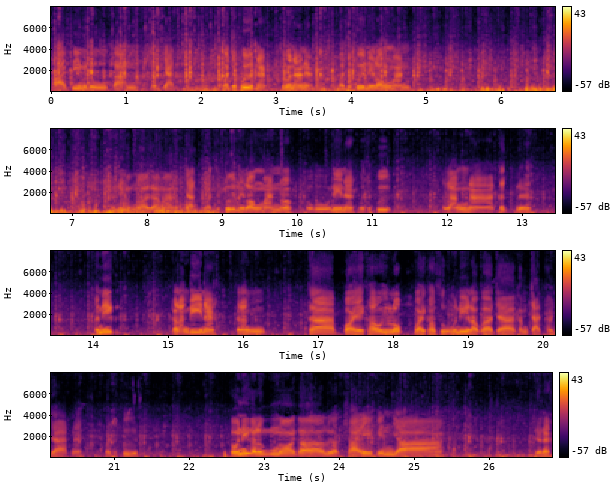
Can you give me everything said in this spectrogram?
พาเอฟซีมาดูการกำจัดวัชพืชนะตัวนั้นเนี่ยวัชพืชในร่องมันวันนี้ลุงน้อยก็มากำจัดวัชพืชในร่องมันเนาะโอ้โหนี่นะวัชพืชลังหนาตึกเลย อันนี้กำลังดีนะกำลัง ถ้าปล่อยเขาลกปล่อยเขาสูงกว่านี้เราก็จะกำจัดเขายากนะวัชพืชก็วันนี้ก็ลุงน้อยก็เลือกใช้เป็นยา เดี๋ยวนะ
